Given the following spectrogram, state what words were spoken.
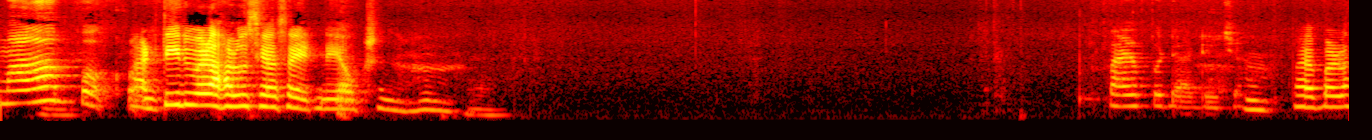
आणि तीन वेळा हळूच ह्या साईडने औक्षण. हा. पाय पडायच्या हं. पाय पडा.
